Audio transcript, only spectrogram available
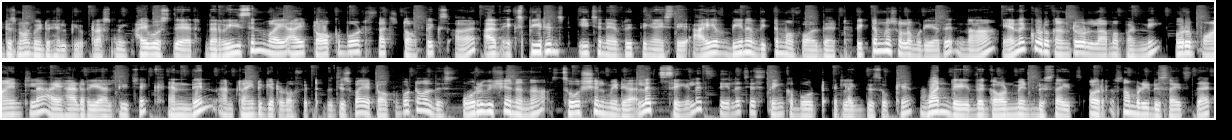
it is not going to help you trust me i was there the reason why i talk about such topics are i've experienced each and everything i say i have been a victim of all that victimனு சொல்ல முடியாது நான் எனக்கு ஒரு கண்ட்ரோல் இல்லாம பண்ணி ஒரு பாயிண்ட்ல I hate reality check and then I'm trying to get out of it which is why I talk about all this ஒரு விஷயம் என்னன்னா social media let's say let's say let's just think about it like this okay one day the government decides or somebody decides that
